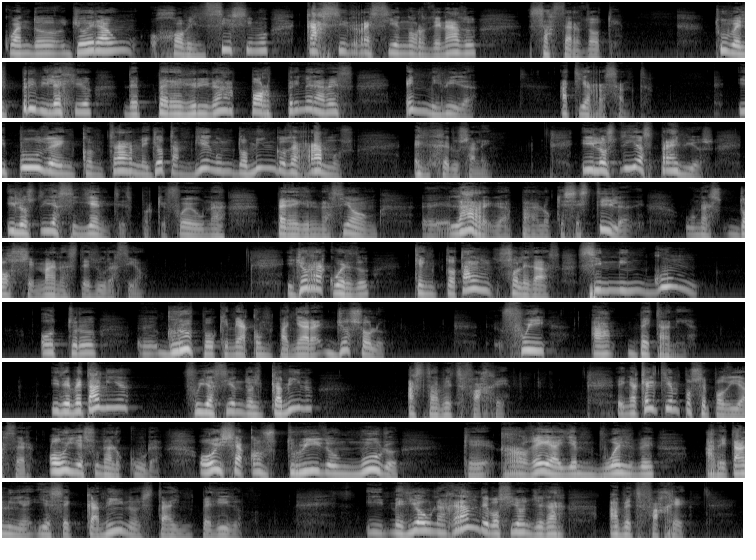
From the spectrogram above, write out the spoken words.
Cuando yo era un jovencísimo, casi recién ordenado sacerdote. Tuve el privilegio de peregrinar por primera vez en mi vida a Tierra Santa. Y pude encontrarme yo también un domingo de ramos en Jerusalén. Y los días previos y los días siguientes, porque fue una peregrinación eh, larga para lo que se estila unas dos semanas de duración. Y yo recuerdo que en total soledad, sin ningún otro eh, grupo que me acompañara, yo solo, fui a Betania. Y de Betania fui haciendo el camino hasta Betfagé. En aquel tiempo se podía hacer, hoy es una locura. Hoy se ha construido un muro que rodea y envuelve a Betania y ese camino está impedido. Y me dio una gran devoción llegar a Betfagé.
